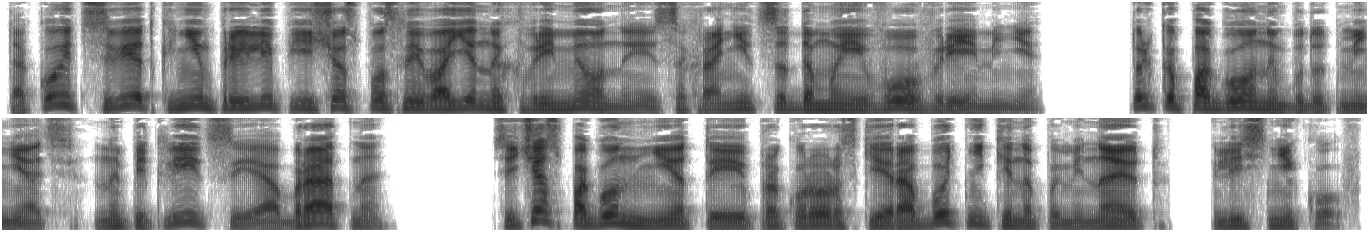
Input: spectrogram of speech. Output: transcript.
Такой цвет к ним прилип еще с послевоенных времен и сохранится до моего времени. Только погоны будут менять, на петлице и обратно. Сейчас погон нет, и прокурорские работники напоминают лесников.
